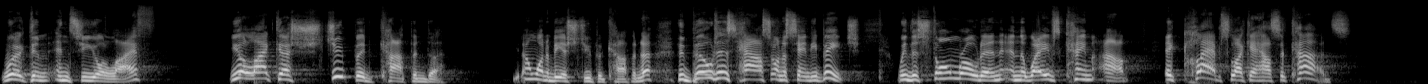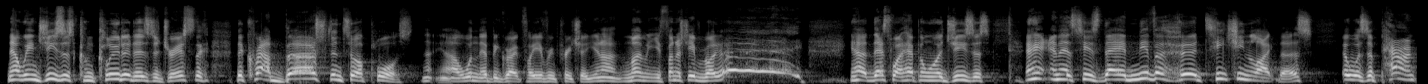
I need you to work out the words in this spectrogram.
work them into your life, you're like a stupid carpenter. You don't want to be a stupid carpenter who built his house on a sandy beach. When the storm rolled in and the waves came up, it collapsed like a house of cards. Now, when Jesus concluded his address, the, the crowd burst into applause. You know, wouldn't that be great for every preacher? You know, the moment you finish, everybody, hey! You know, that's what happened with Jesus. And it says they had never heard teaching like this. It was apparent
